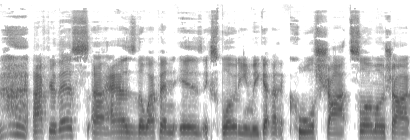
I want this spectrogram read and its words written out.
After this, uh, as the weapon is exploding, we get a cool shot, slow mo shot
